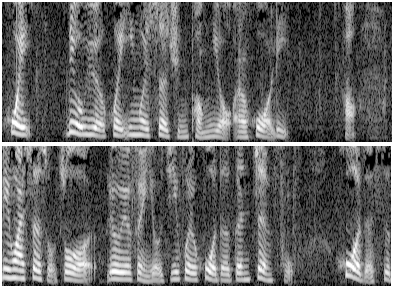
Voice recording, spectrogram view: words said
会六月会因为社群朋友而获利。好另外，射手座六月份有机会获得跟政府或者是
